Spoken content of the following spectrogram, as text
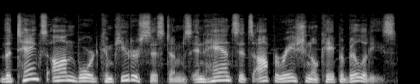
The tank's onboard computer systems enhance its operational capabilities,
